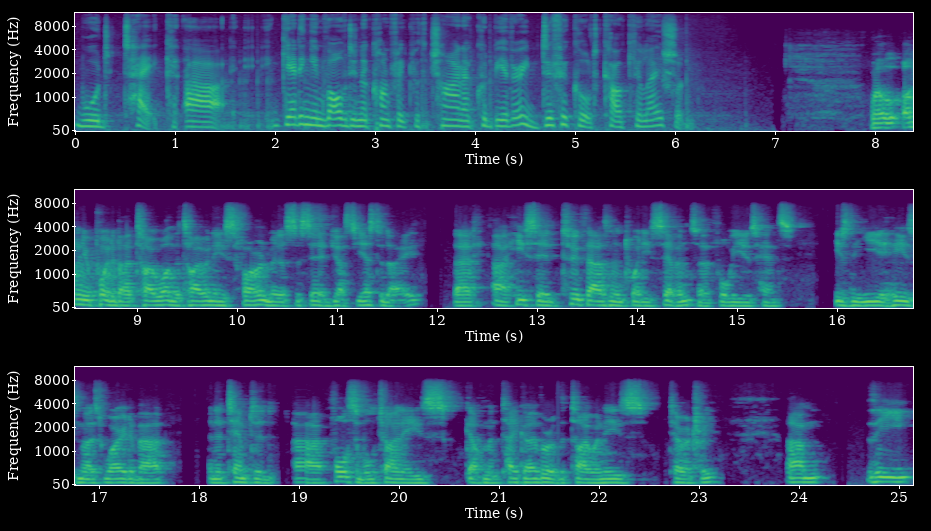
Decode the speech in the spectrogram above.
would take? Uh, getting involved in a conflict with China could be a very difficult calculation. Well, on your point about Taiwan, the Taiwanese foreign minister said just yesterday that uh, he said 2027, so four years hence, is the year he is most worried about an attempted uh, forcible Chinese government takeover of the Taiwanese territory. Um, the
